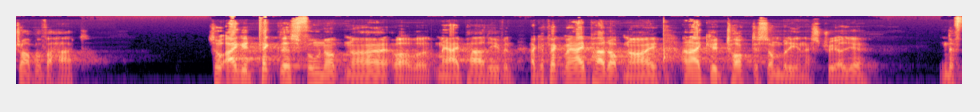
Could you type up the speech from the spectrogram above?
drop of a hat. So I could pick this phone up now, well, my iPad even. I could pick my iPad up now, and I could talk to somebody in Australia, in the,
